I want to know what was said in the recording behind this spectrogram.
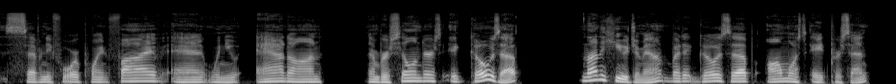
74.5. And when you add on number of cylinders, it goes up, not a huge amount, but it goes up almost 8%.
